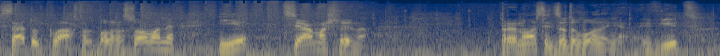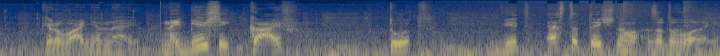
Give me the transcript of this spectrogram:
все тут класно збалансоване. І ця машина приносить задоволення від керування нею. Найбільший кайф тут від естетичного задоволення.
